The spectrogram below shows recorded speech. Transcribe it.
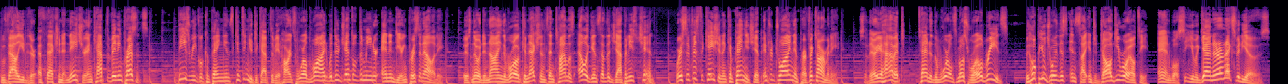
who valued their affectionate nature and captivating presence. These regal companions continue to captivate hearts worldwide with their gentle demeanor and endearing personality. There's no denying the royal connections and timeless elegance of the Japanese chin, where sophistication and companionship intertwine in perfect harmony. So there you have it 10 of the world's most royal breeds. We hope you enjoyed this insight into doggy royalty, and we'll see you again in our next videos.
